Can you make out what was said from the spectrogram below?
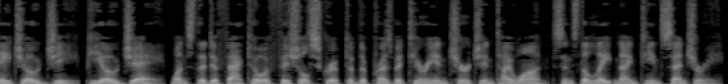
HOG once the de facto official script of the Presbyterian Church in Taiwan since the late 19th century.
